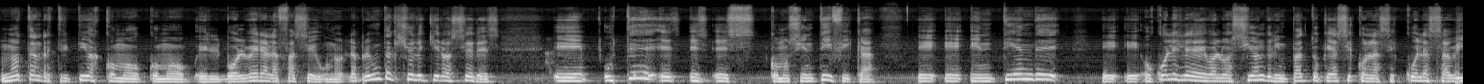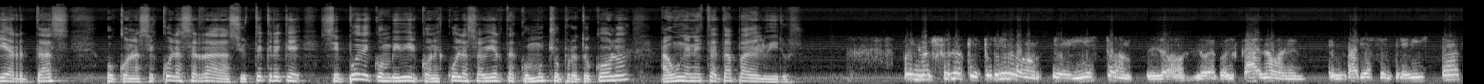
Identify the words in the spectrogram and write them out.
no tan restrictivas como, como el volver a la fase 1. La pregunta que yo le quiero hacer es, eh, usted es, como científica, eh, entiende o cuál es la evaluación del impacto que hace con las escuelas abiertas o con las escuelas cerradas. Si usted cree que se puede convivir con escuelas abiertas con mucho protocolo, aún en esta etapa del virus. Bueno, yo lo que creo, eh, y esto lo, lo, he volcado en, varias entrevistas,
